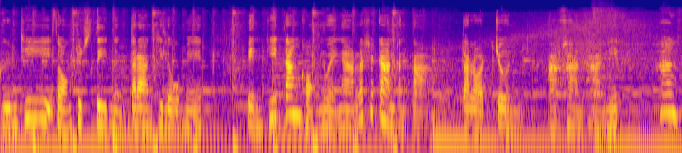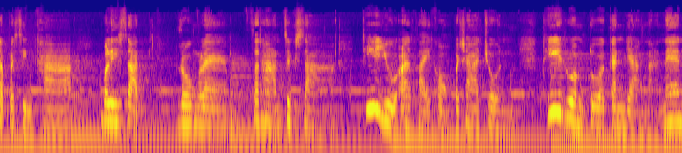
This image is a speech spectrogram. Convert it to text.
พื้นที่ 2.41 ตารางกิโลเมตร เป็นที่ตั้งของหน่วยงานราชการต่างๆ ตลอดจน อาคารพาณิชย์ ห้างสรรพสินค้า บริษัท โรงแรม สถานศึกษา ที่อยู่อาศัยของประชาชน ที่รวมตัวกันอย่างหนาแน่น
